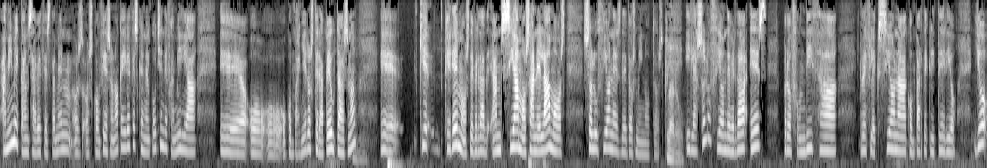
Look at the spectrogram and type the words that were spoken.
a mí me cansa a veces, también os, confieso, ¿no? Que hay veces que en el coaching de familia eh, o, compañeros terapeutas, ¿no? Queremos, de verdad, ansiamos, anhelamos soluciones de dos minutos. Claro. Y la solución, de verdad, es profundiza, reflexiona, comparte criterio. Yo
